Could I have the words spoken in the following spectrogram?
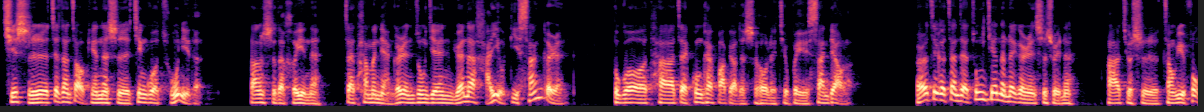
其实这张照片呢是经过处理的，当时的合影呢。在他们两个人中间，原来还有第三个人，不过他在公开发表的时候呢就被删掉了。而这个站在中间的那个人是谁呢？他就是张玉凤。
